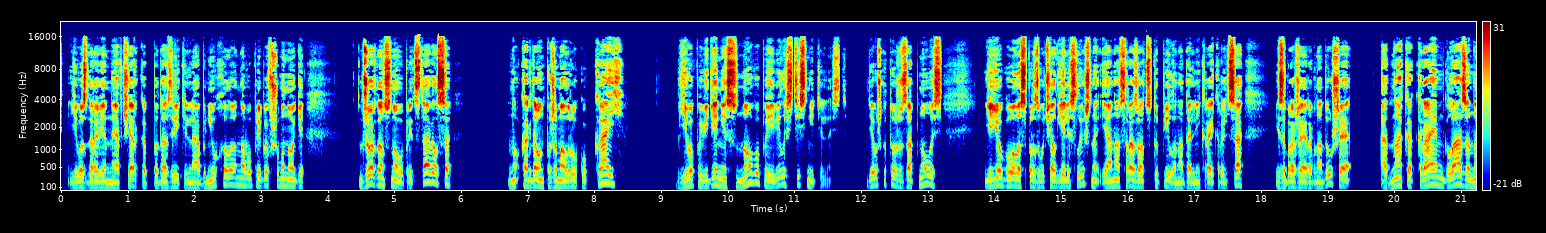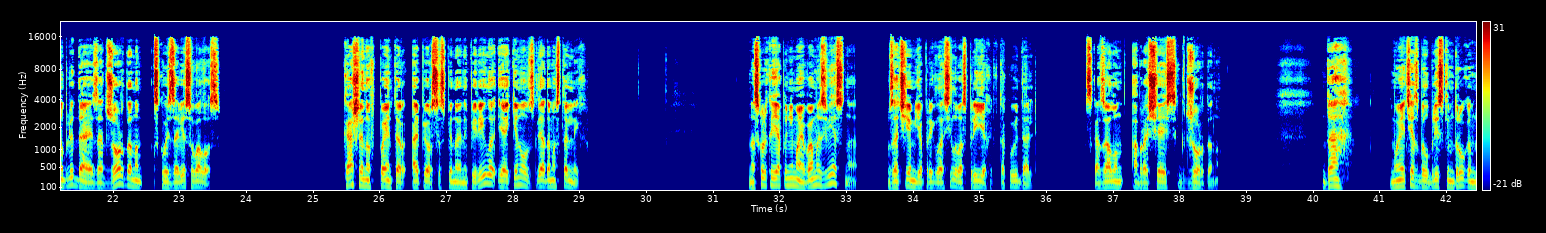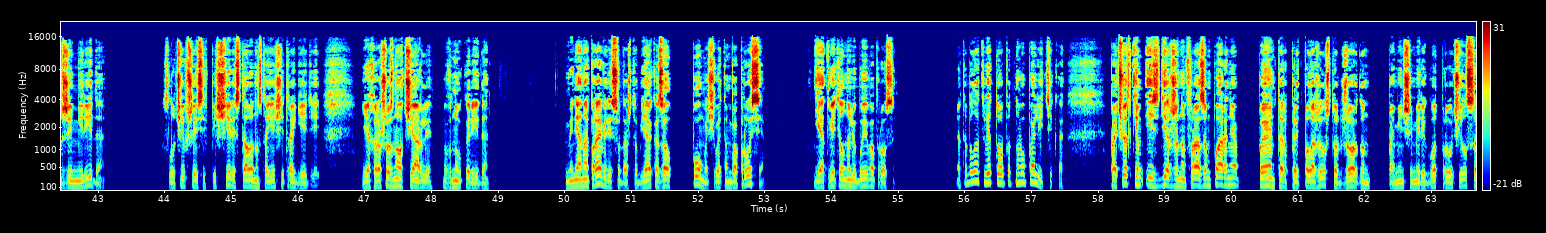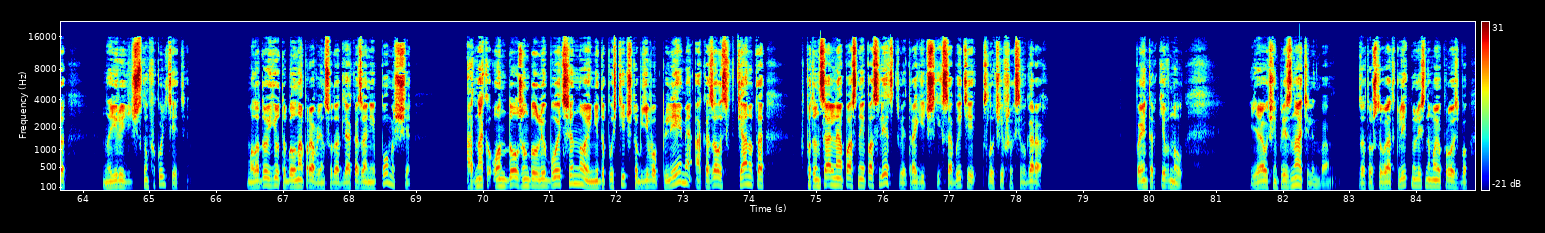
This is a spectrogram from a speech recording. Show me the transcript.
Его здоровенная овчарка подозрительно обнюхала новоприбывшему ноги. Джордан снова представился, но когда он пожимал руку Кай, в его поведении снова появилась стеснительность. Девушка тоже запнулась, ее голос прозвучал еле слышно, и она сразу отступила на дальний край крыльца, изображая равнодушие, однако краем глаза наблюдая за Джорданом сквозь завесу волос. Кашлянув Пейнтер оперся спиной на перила и окинул взглядом остальных. «Насколько я понимаю, вам известно, зачем я пригласил вас приехать в такую даль?» — сказал он, обращаясь к Джордану. «Да, мой отец был близким другом Джимми Рида. Случившееся в пещере стало настоящей трагедией. Я хорошо знал Чарли, внука Рида. Меня направили сюда, чтобы я оказал помощь в этом вопросе и ответил на любые вопросы. Это был ответ опытного политика. По четким и сдержанным фразам парня Пейнтер предположил, что Джордан по меньшей мере год проучился на юридическом факультете. Молодой Юта был направлен сюда для оказания помощи, однако он должен был любой ценой не допустить, чтобы его племя оказалось втянуто в потенциально опасные последствия трагических событий, случившихся в горах. Пейнтер кивнул. «Я очень признателен вам за то, что вы откликнулись на мою просьбу,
